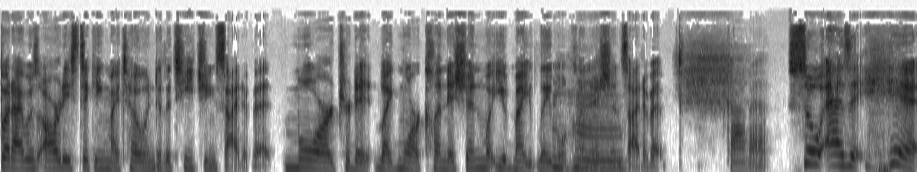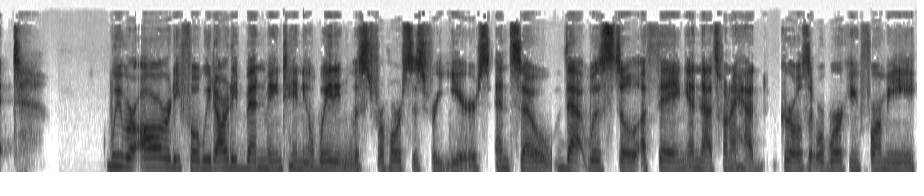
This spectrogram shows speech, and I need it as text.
but I was already sticking my toe into the teaching side of it, more tradi- like more clinician, what you might label Mhm. clinician side of it. Got it. So as it hit, we were already full. We'd already been maintaining a waiting list for horses for years. And so that was still a thing. And that's when I had girls that were working for me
